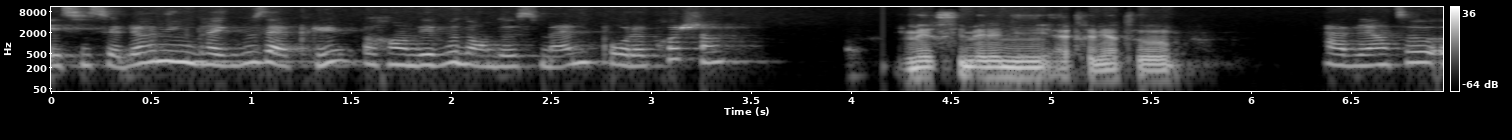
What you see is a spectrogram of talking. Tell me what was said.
Et si ce Learning Break vous a plu, rendez-vous dans deux semaines pour le prochain. Merci Mélanie, à très bientôt. À bientôt.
